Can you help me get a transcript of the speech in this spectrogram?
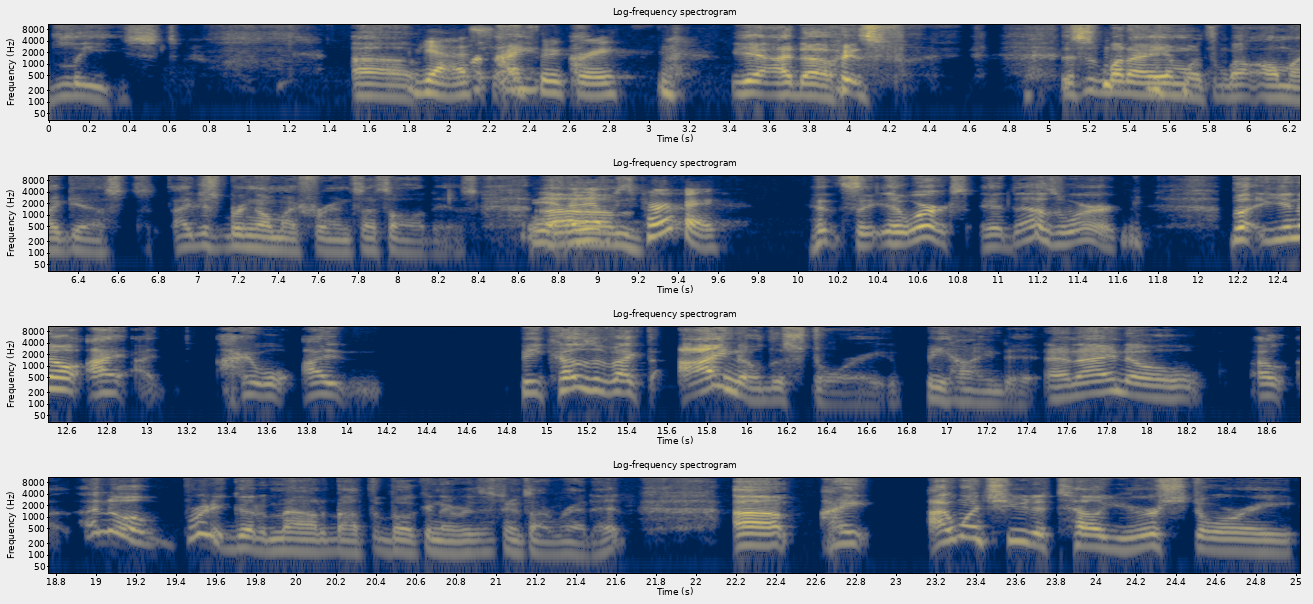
least um, yes I, I would agree yeah i know it's this is what I am with all my guests. I just bring all my friends. That's all it is. Yeah, um, it's perfect. It's, it works. It does work. But you know, I, I, I will, I, because of the fact I know the story behind it, and I know, I, I know a pretty good amount about the book and everything since I read it. Um, I, I want you to tell your story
